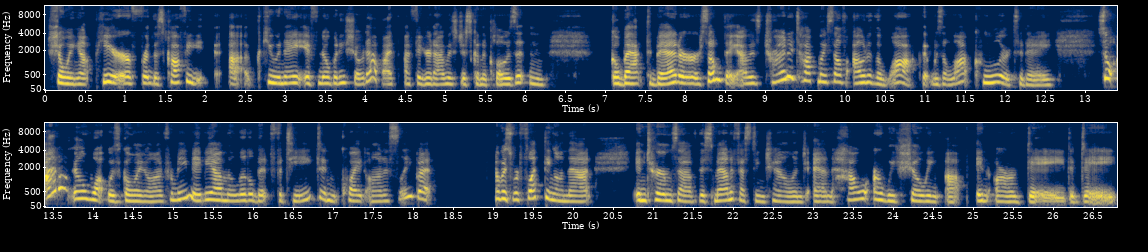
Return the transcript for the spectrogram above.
showing up here for this coffee uh, Q&A if nobody showed up. I, I figured I was just going to close it and go back to bed or something. I was trying to talk myself out of the walk that was a lot cooler today. So I don't know what was going on for me. Maybe I'm a little bit fatigued and quite honestly, but I was reflecting on that in terms of this manifesting challenge and how are we showing up in our day to day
